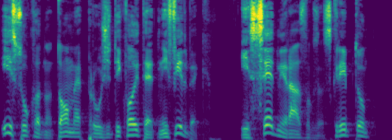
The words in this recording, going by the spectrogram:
i sukladno tome pružiti kvalitetni feedback. I sedmi razlog za skriptu,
